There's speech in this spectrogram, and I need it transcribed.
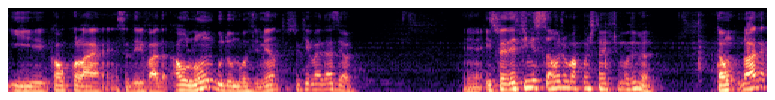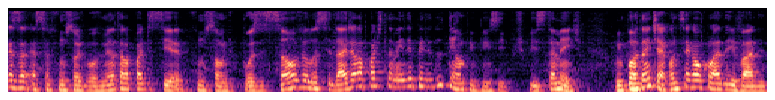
e calcular essa derivada ao longo do movimento, isso aqui vai dar zero. É, isso é a definição de uma constante de movimento. Então, nota que essa, essa, função de movimento ela pode ser função de posição, velocidade, ela pode também depender do tempo, em princípio, explicitamente. O importante é, quando você calcular a derivada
